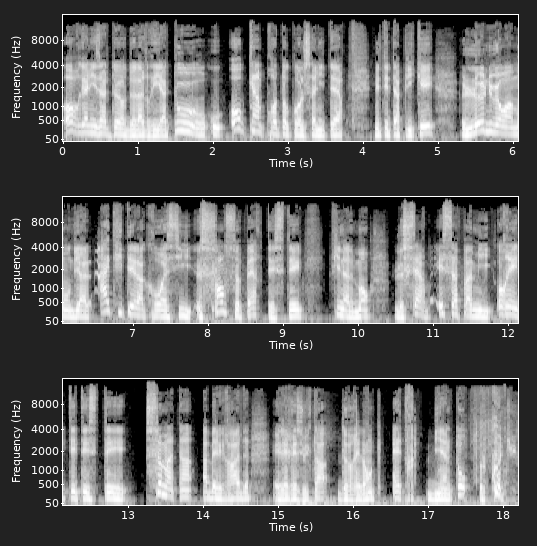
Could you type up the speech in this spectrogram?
organisateur de l'Adria Tour, où aucun protocole sanitaire n'était appliqué. Le numéro un mondial a quitté la Croatie sans se faire tester. Finalement, le Serbe et sa famille auraient été testés ce matin à Belgrade et les résultats devraient donc être bientôt connus.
